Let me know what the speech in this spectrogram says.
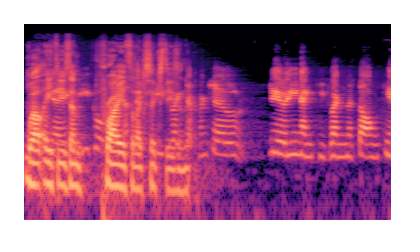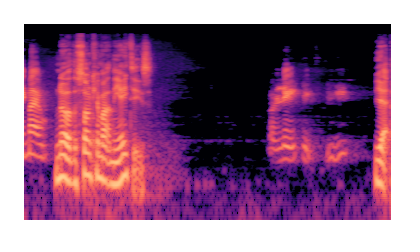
well, 80s and you prior to like 60s, right isn't it? up until the early 90s when the song came out, No, the song came out in the 80s. or late 80s. Yeah,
